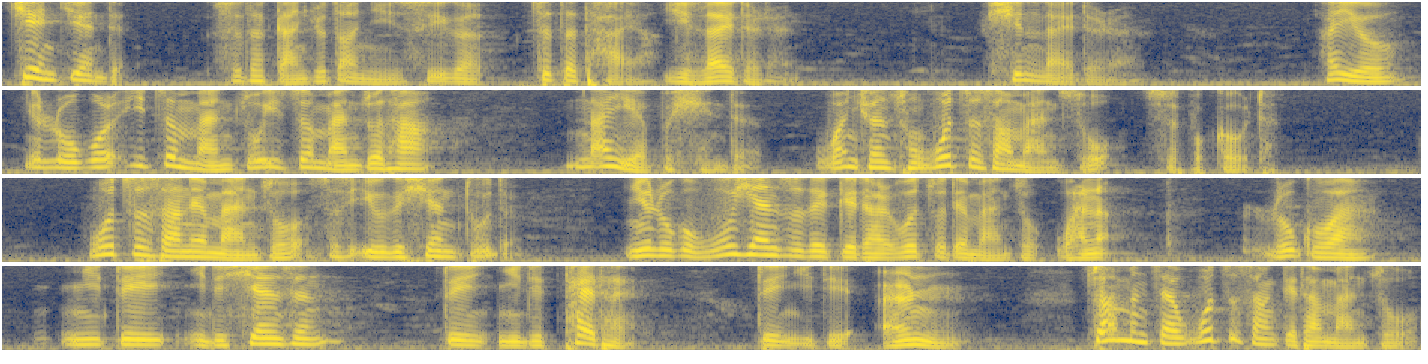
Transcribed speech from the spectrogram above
渐渐的使他感觉到你是一个值得他呀依赖的人。信赖的人，还有你如果一直满足，一直满足他，那也不行的。完全从物质上满足是不够的。物质上的满足这是有个限度的。你如果无限制的给他物质的满足，完了。如果啊，你对你的先生、对你的太太、对你的儿女，专门在物质上给他满足，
